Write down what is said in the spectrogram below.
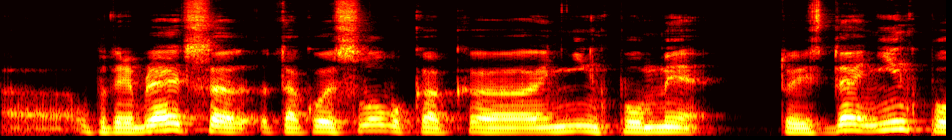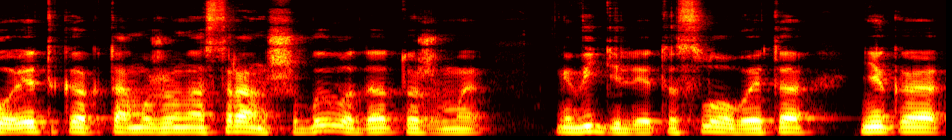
употребляется такое слово, как нингпоме. То есть, да, нингпо – это как там уже у нас раньше было, да, тоже мы видели это слово. Это некая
